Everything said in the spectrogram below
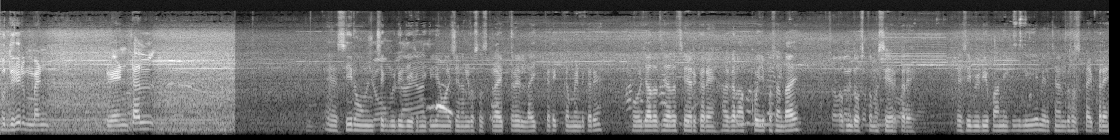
सुधीर रेंटल ऐसी रोमांचक वीडियो देखने के लिए हमारे चैनल को सब्सक्राइब करें लाइक करें कमेंट करें और ज़्यादा से ज़्यादा शेयर करें। अगर आपको ये पसंद आए तो अपने दोस्तों में शेयर करें। ऐसी वीडियो पाने के लिए मेरे चैनल को सब्सक्राइब करें।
